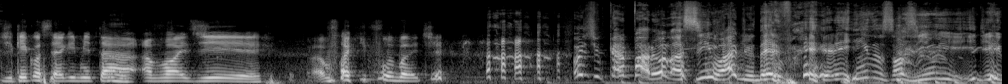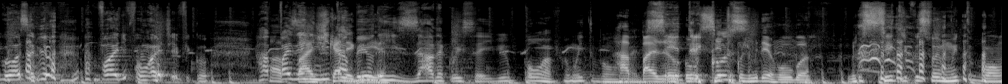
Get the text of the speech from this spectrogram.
de quem consegue imitar a voz de a voz de fumante. Hoje o cara parou lá assim, o áudio dele foi ele rindo sozinho e, e desligou, você viu? A voz de fumante ficou. Rapaz, Rapaz, ele imita bem, eu dei risada com isso aí, viu? Porra, foi muito bom. Rapaz, velho. eu- o Cítricos me derruba. O Cítricos foi muito bom.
